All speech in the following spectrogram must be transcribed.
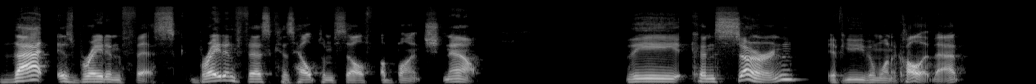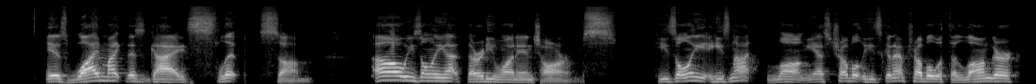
That is Braden Fiske. Braden Fiske has helped himself a bunch. Now, the concern, if you even want to call it that, is why might this guy slip some? Oh, he's only got 31 inch arms. He's only he's not long. He has trouble. He's going to have trouble with the longer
